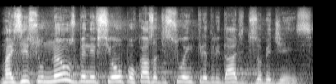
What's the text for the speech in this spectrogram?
mas isso não os beneficiou por causa de sua incredulidade e desobediência.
